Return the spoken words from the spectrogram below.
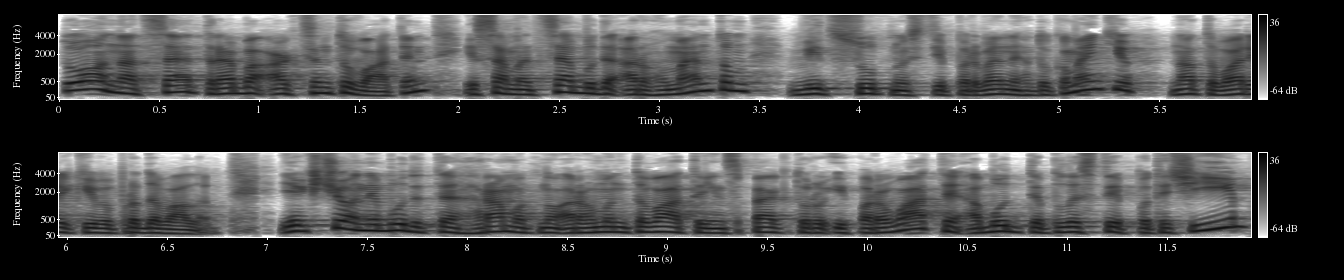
то на це треба акцентувати, і саме це буде аргументом відсутності первинних документів на товар, який ви продавали. Якщо не будете грамотно аргументувати інспектору і парувати, а будете плисти по течії,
